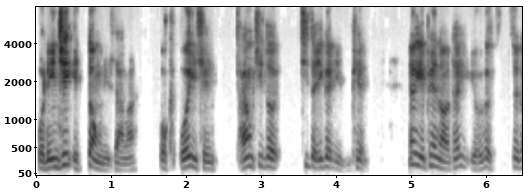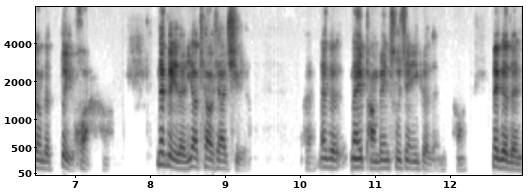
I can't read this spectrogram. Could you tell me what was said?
我灵机一动，你知道吗？我我以前好像记得记得一个影片，那个影片哦，它有一个这样的对话啊。那个人要跳下去了，啊，那个那旁边出现一个人啊，那个人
